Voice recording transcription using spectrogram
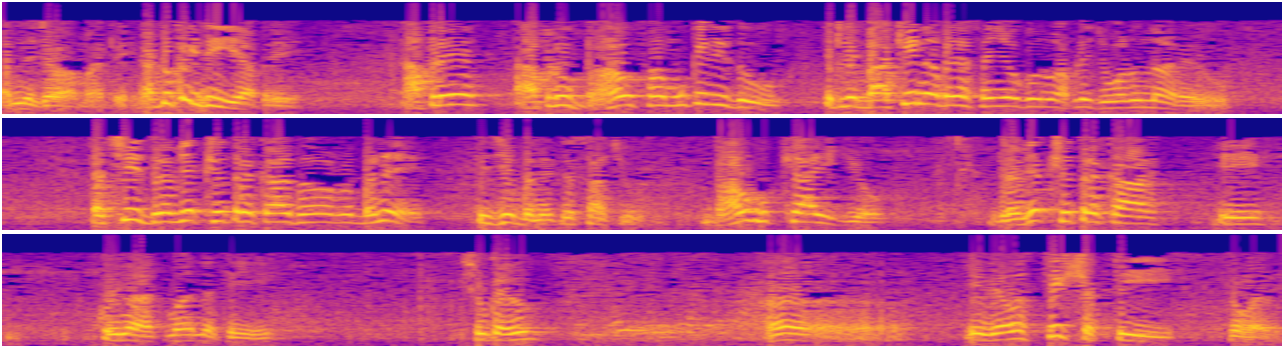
અમને જવા માટે. આટલું કહી દઈએ આપણે. આપણે આપણું ભાવ ફા મૂકી દીધું, એટલે બાકીના બધા સંયોગોનું આપણે જોવાનું ના રહ્યું. પછી દ્રવ્ય ક્ષેત્ર કાળ બને કે જે બને તે સાચું. ભાવ મુખ્ય આવી ગયો. દ્રવ્ય ક્ષેત્રકાળ એ કોઈના હાથમાં નથી. શું કહ્યું? હા એ વ્યવસ્થિત શક્તિ પ્રમાણે.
